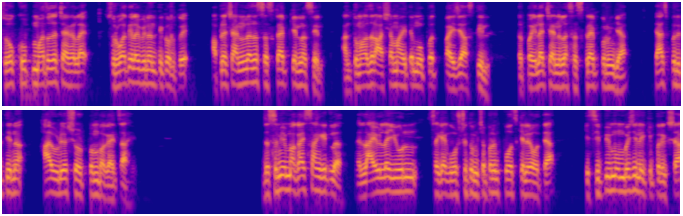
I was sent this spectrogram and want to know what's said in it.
सो खूप महत्त्वाचा चॅनल आहे. सुरुवातीला विनंती करतोय आपल्या चॅनलला जर सबस्क्राईब केलं नसेल आणि तुम्हाला जर अशा माहिती मोफत पाहिजे असतील तर पहिल्या चॅनलला सबस्क्राईब करून घ्या. त्याच पद्धतीनं हा व्हिडिओ शेवट पण बघायचा आहे. जसं मी मगाशी सांगितलं लाईव्हला येऊन सगळ्या गोष्टी तुमच्यापर्यंत पोहोच केलेल्या होत्या की सीपी मुंबईची लेखी परीक्षा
